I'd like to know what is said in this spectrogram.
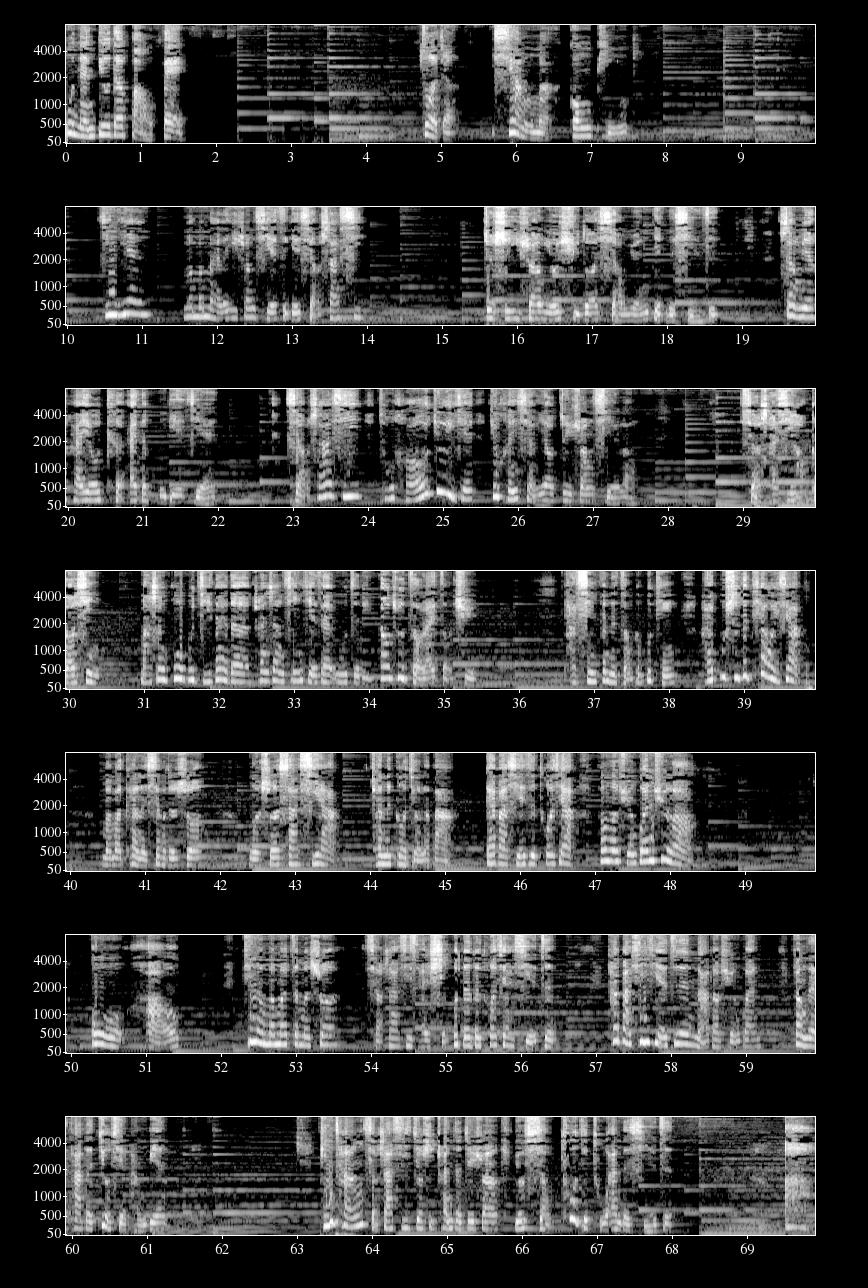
不能丢的宝贝。作者：相马公平。今天妈妈买了一双鞋子给小沙溪，这是一双有许多小圆点的鞋子，上面还有可爱的蝴蝶结。小沙溪从好久以前就很想要这双鞋了。小沙溪好高兴，马上迫不及待地穿上新鞋，在屋子里到处走来走去。他兴奋地走个不停，还不时地跳一下。妈妈看了，笑着说：“我说沙溪啊，穿得够久了吧？该把鞋子脱下，放到玄关去了。”哦，好。听到妈妈这么说，小沙溪才舍不得的脱下鞋子。他把新鞋子拿到玄关，放在他的旧鞋旁边。平常小沙溪就是穿着这双有小兔子图案的鞋子。啊！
